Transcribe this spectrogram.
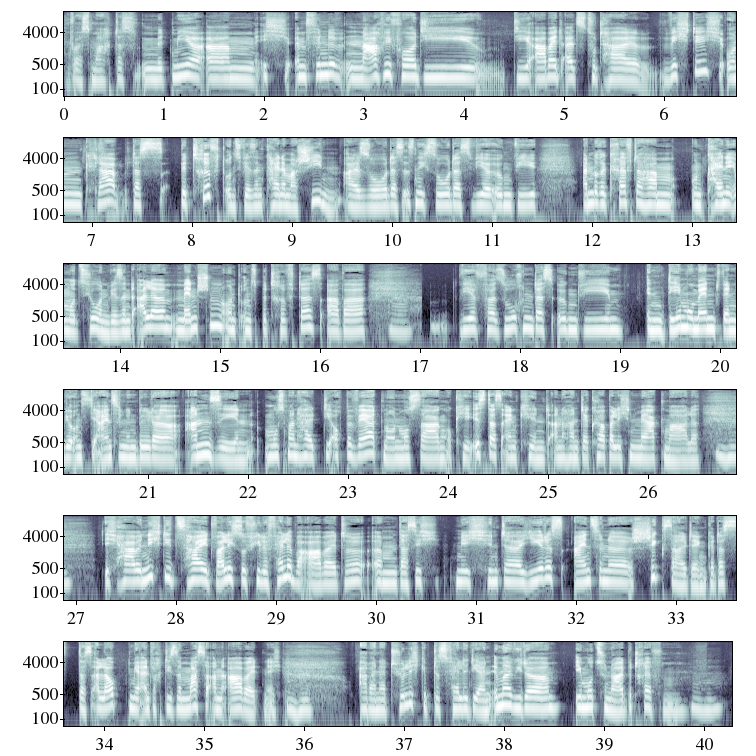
Was macht das mit mir? Ähm, ich empfinde nach wie vor die, die Arbeit als total wichtig und klar, das betrifft uns. Wir sind keine Maschinen. Also das ist nicht so, dass wir irgendwie andere Kräfte haben und keine Emotionen. Wir sind alle Menschen und uns betrifft das, aber ja. wir versuchen das irgendwie in dem Moment, wenn wir uns die einzelnen Bilder ansehen, muss man halt die auch bewerten und muss sagen, okay, ist das ein Kind anhand der körperlichen Merkmale? Mhm. Ich habe nicht die Zeit, weil ich so viele Fälle bearbeite, ähm, dass ich mich hinter jedes einzelne Schicksal denke. Das, das erlaubt mir einfach diese Masse an Arbeit nicht. Mhm. Aber natürlich gibt es Fälle, die einen immer wieder emotional betreffen. Mhm.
